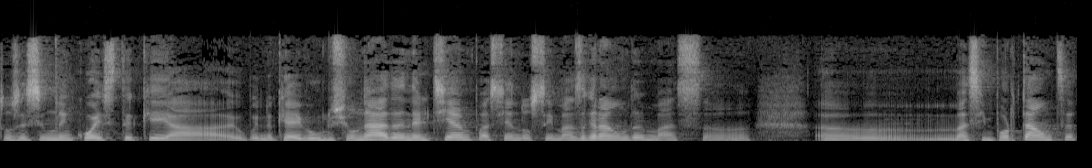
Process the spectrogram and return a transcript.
Entonces es una encuesta que ha, bueno, que ha evolucionado en el tiempo, haciéndose más grande, más, uh, uh, más importante.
